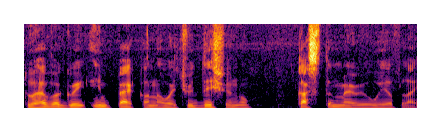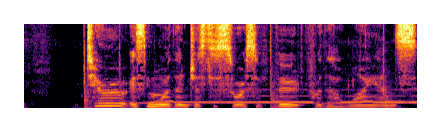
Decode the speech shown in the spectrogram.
to have a great impact on our traditional, customary way of life. Taro is more than just a source of food for the Hawaiians.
